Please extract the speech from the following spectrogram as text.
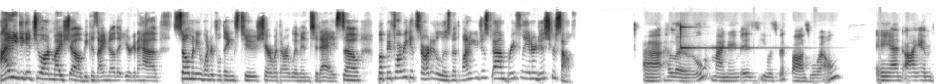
I need to get you on my show because I know that you're going to have so many wonderful things to share with our women today. So, but before we get started, Elizabeth, why don't you just um, briefly introduce yourself? Uh, hello, my name is Elizabeth Boswell and I am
